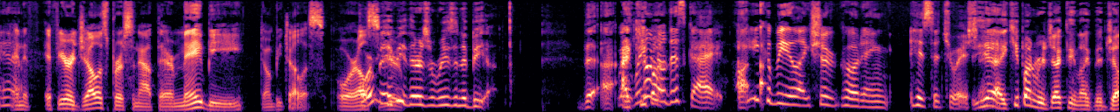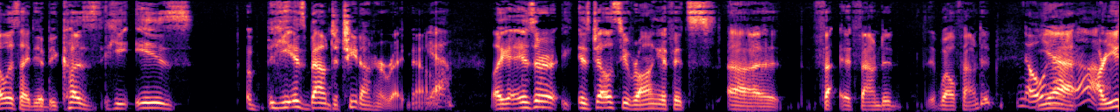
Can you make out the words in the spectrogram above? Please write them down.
Yeah. And if, if you're a jealous person out there, maybe don't be jealous. Or else. Or else maybe you're- there's a reason to be. The, I, I we don't on, know this guy. He could be like sugarcoating his situation. Yeah, I keep on rejecting like the jealous idea because he is he is bound to cheat on her right now. Yeah. Like, is there is jealousy wrong if it's uh fa- founded well founded? No, not yeah. at all. Are you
